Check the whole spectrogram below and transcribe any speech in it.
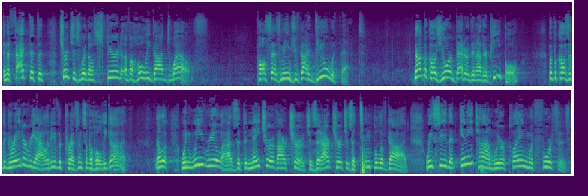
And the fact that the church is where the Spirit of a holy God dwells, Paul says, means you've got to deal with that. Not because you're better than other people, but because of the greater reality of the presence of a holy God. Now, look, when we realize that the nature of our church is that our church is a temple of God, we see that anytime we are playing with forces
